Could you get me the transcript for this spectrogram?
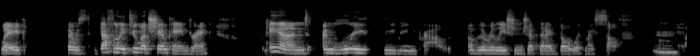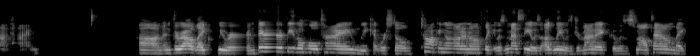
Like there was definitely too much champagne drank. And I'm really, really proud of the relationship that I built with myself mm. in that time. Um, and throughout, like we were in therapy the whole time. We kept, we're still talking on and off. Like it was messy, it was ugly, it was dramatic. It was a small town. Like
